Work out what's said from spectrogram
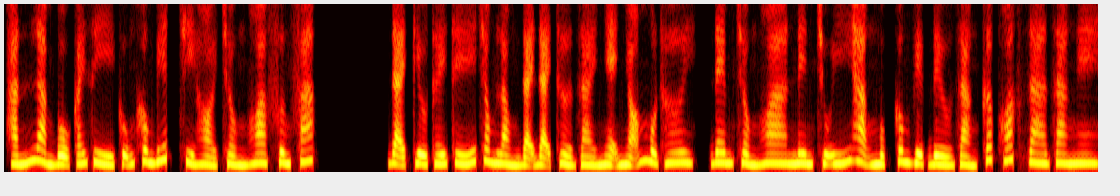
Hắn làm bộ cái gì cũng không biết, chỉ hỏi chồng hoa phương pháp. Đại Kiều thấy thế trong lòng đại đại thở dài nhẹ nhõm một hơi, đem trồng hoa nên chú ý hạng mục công việc đều giảng cấp hoác ra ra nghe.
